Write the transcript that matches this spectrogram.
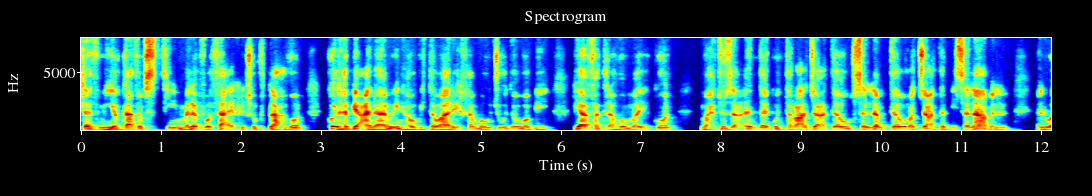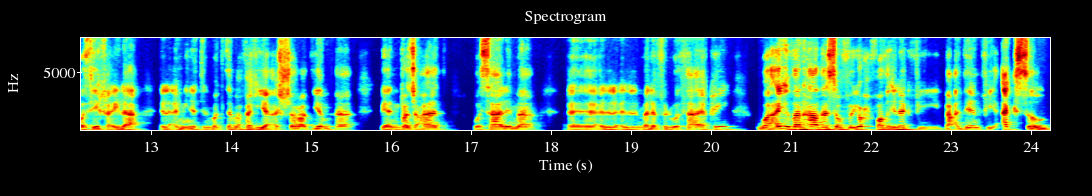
363 ملف وثائقي. شوف تلاحظون كلها بعناوينها وبتواريخها موجودة وبيا فتره هم يكون. محجوزة عندك وانت راجعته وسلمته ورجعته بسلام الوثيقة إلى الأمينة المكتبة. فهي أشرت يمها بأن رجعت وسالمة آه، الملف الوثائقي. وأيضا هذا سوف يحفظ لك في بعدين في Excel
